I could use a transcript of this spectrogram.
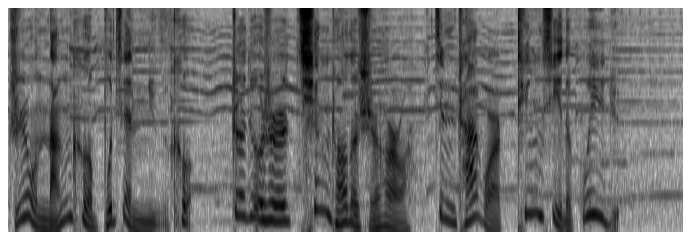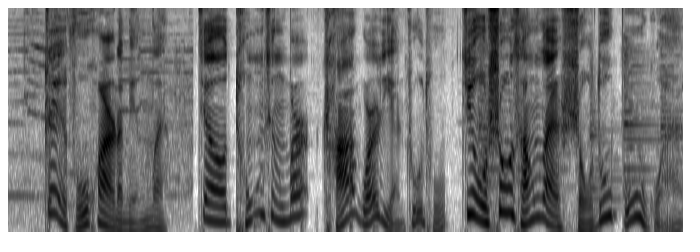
只有男客不见女客，这就是清朝的时候啊进茶馆听戏的规矩。这幅画的名字呀叫《同庆班茶馆演出图》，就收藏在首都博物馆。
